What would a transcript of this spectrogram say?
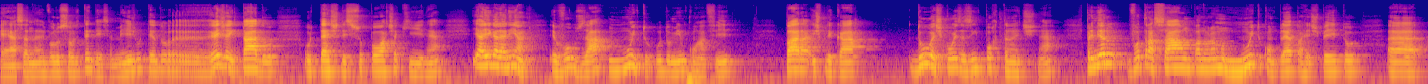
É essa na evolução de tendência, mesmo tendo rejeitado o teste desse suporte aqui, né? E aí, galerinha, eu vou usar muito o domingo com Rafi para explicar duas coisas importantes, né? Primeiro, vou traçar um panorama muito completo a respeito uh,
